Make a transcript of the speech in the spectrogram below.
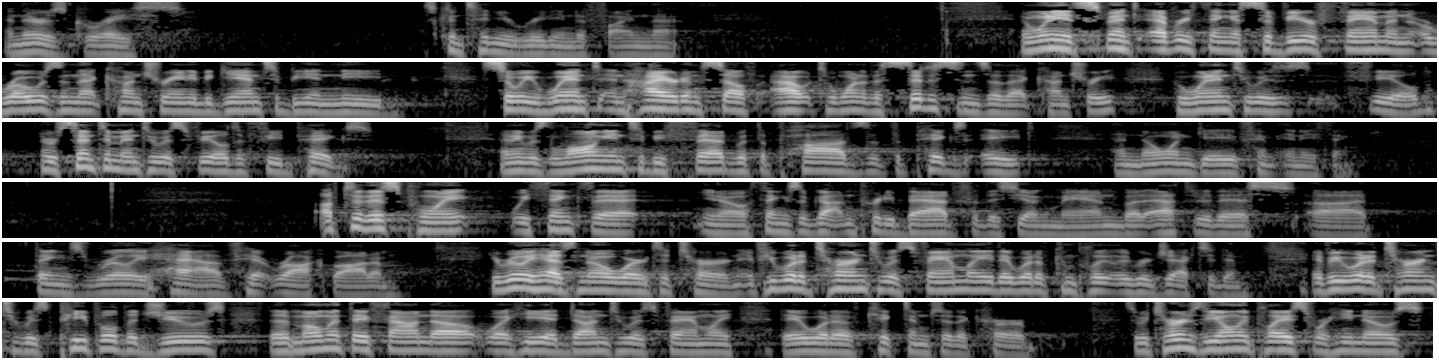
and there is grace. Let's continue reading to find that. And when he had spent everything, a severe famine arose in that country, and he began to be in need. So he went and hired himself out to one of the citizens of that country, who went into his field, or sent him into his field to feed pigs and he was longing to be fed with the pods that the pigs ate, and no one gave him anything. Up to this point, we think that you know things have gotten pretty bad for this young man, but after this, uh, things really have hit rock bottom. He really has nowhere to turn. If he would have turned to his family, they would have completely rejected him. If he would have turned to his people, the Jews, the moment they found out what he had done to his family, they would have kicked him to the curb. So he turns to the only place where he knows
